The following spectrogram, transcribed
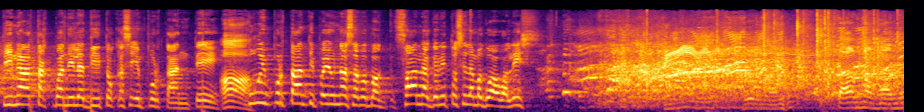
Tinatakpan nila dito kasi importante. Ah. Kung importante pa yung nasa babag, sana ganito sila magwawalis. Tama nga. no?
